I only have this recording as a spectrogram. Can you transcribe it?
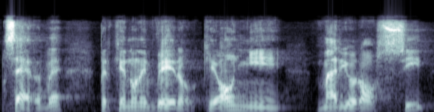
serve perché non è vero che ogni Mario Rossi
